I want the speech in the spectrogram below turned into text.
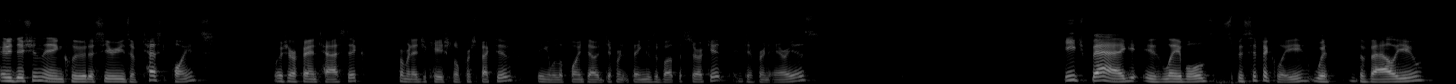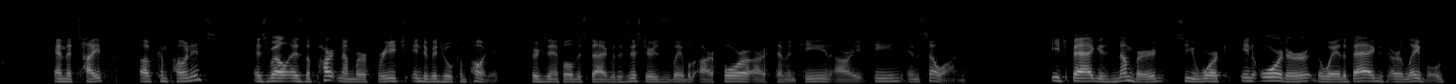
In addition, they include a series of test points, which are fantastic from an educational perspective, being able to point out different things about the circuit in different areas. Each bag is labeled specifically with the value and the type of component, as well as the part number for each individual component. For example, this bag with resistors is labeled R4, R17, R18, and so on. Each bag is numbered, so you work in order the way the bags are labeled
